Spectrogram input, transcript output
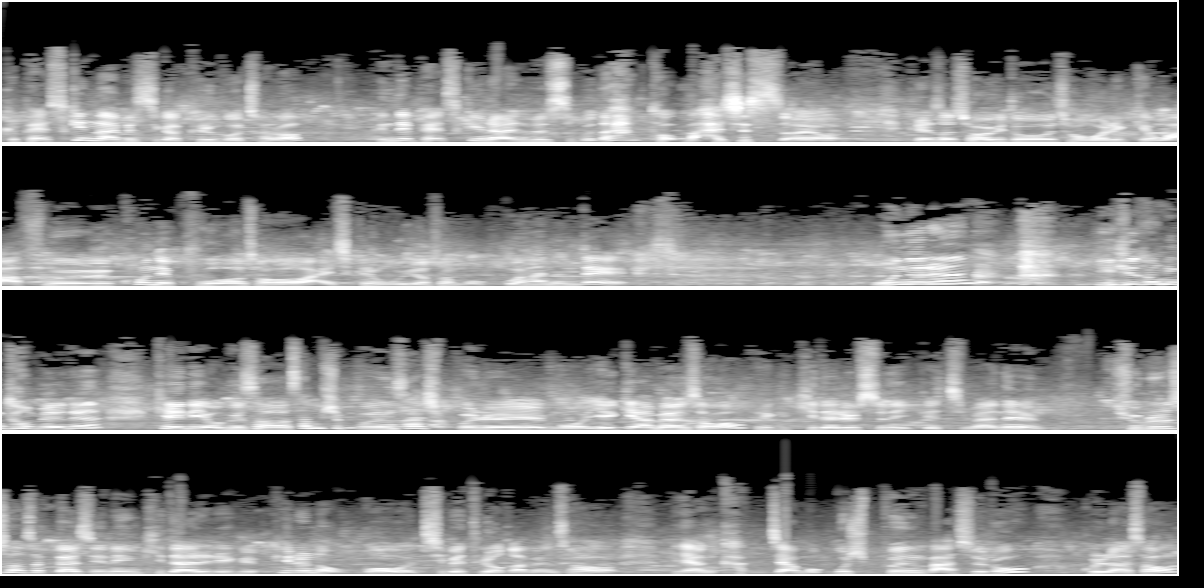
그 베스킨 라빈스가 그런 것처럼. 근데 베스킨 라빈스보다 더 맛있어요. 그래서 저희도 저걸 이렇게 와플 콘에 구워서 아이스크림 올려서 먹고 하는데 오늘은 이 정도면은 괜히 여기서 30분, 40분을 뭐 얘기하면서 그렇게 기다릴 수는 있겠지만은 줄을 서서까지는 기다릴 필요는 없고 집에 들어가면서 그냥 각자 먹고 싶은 맛으로 골라서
